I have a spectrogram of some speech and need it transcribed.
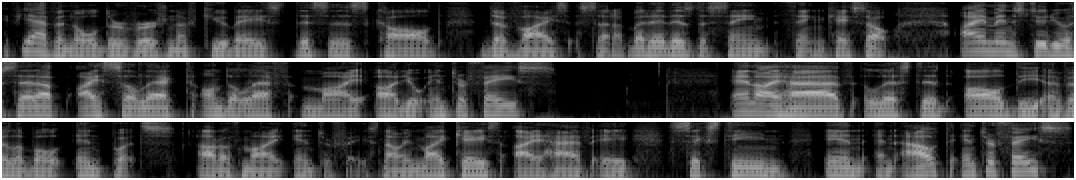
if you have an older version of Cubase, this is called device setup, but it is the same thing. Okay, so I'm in Studio Setup. I select on the left my audio interface and I have listed all the available inputs out of my interface. Now, in my case, I have a 16 in and out interface.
